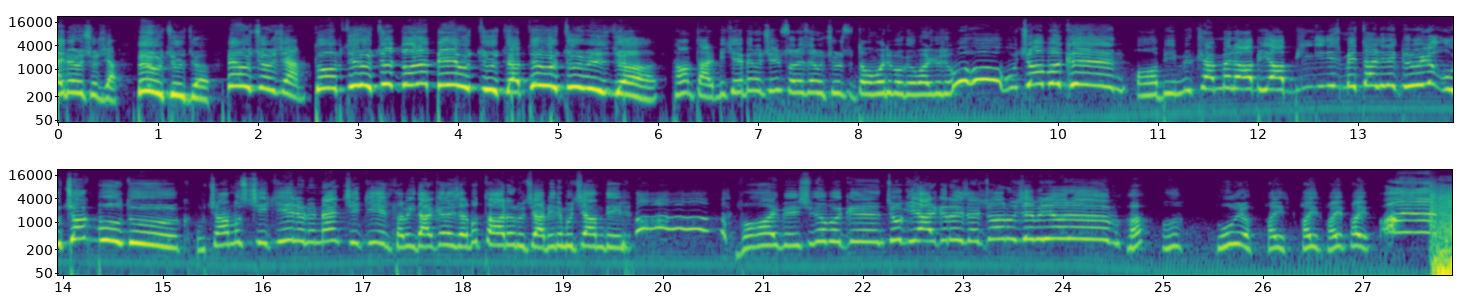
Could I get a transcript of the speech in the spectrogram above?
Hayır ben uçuracağım. Ben uçuracağım. Ben uçuracağım. Tamam sen uçur sonra ben uçuracağım. Sen uçurmayacaksın. Tamam Tarık bir kere ben uçurayım sonra sen uçurursun. Tamam hadi bakalım arkadaşlar. Uhu, uçağa bakın. Abi mükemmel abi ya. Bildiğiniz metal direktörüyle uçak bulduk. Uçağımız çekil önünden çekil. Tabii ki de arkadaşlar bu Tarık'ın uçağı benim uçağım değil. Vay be şuna bakın. Çok iyi arkadaşlar. Şu an uçabiliyorum. Ha? Aa, ne oluyor? Hayır, hayır, hayır, hayır. Hayır!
